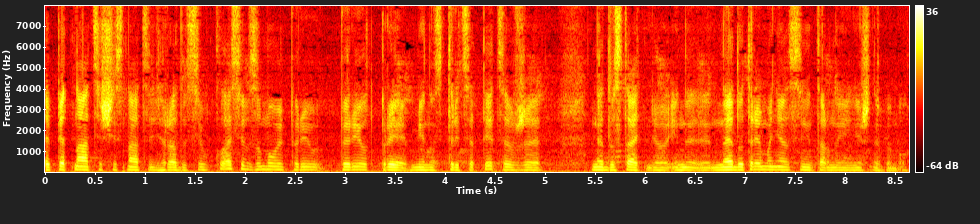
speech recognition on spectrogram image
15-16 градусів в в зимовий період, при мінус 30 це вже недостатньо і не- недотримання санітарної ніжних вимог.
